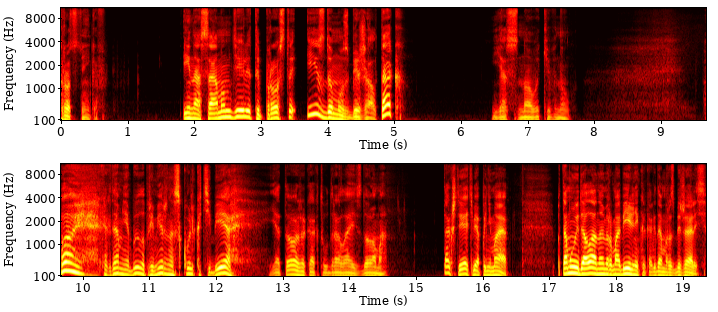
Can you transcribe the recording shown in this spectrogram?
родственников. И на самом деле ты просто из дому сбежал, так?» Я снова кивнул. «Ой, когда мне было примерно сколько тебе, я тоже как-то удрала из дома. Так что я тебя понимаю. Потому и дала номер мобильника, когда мы разбежались.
